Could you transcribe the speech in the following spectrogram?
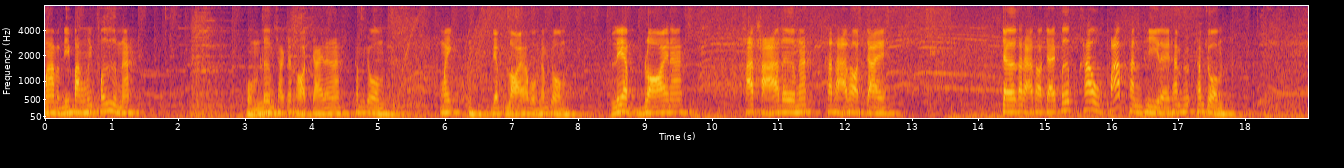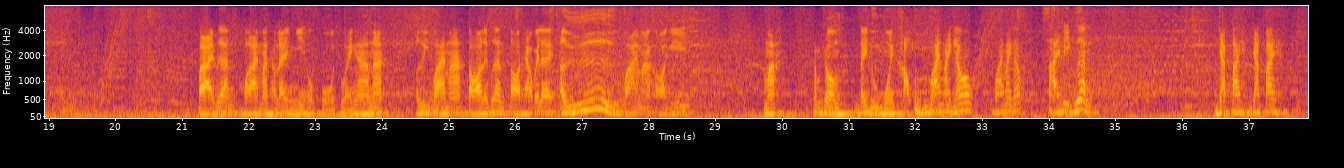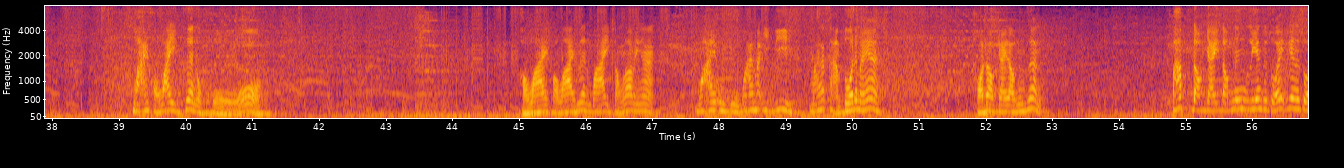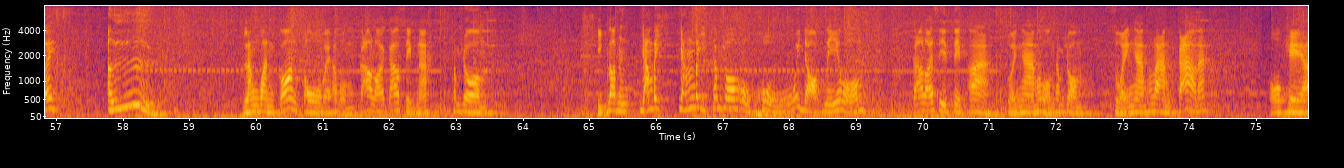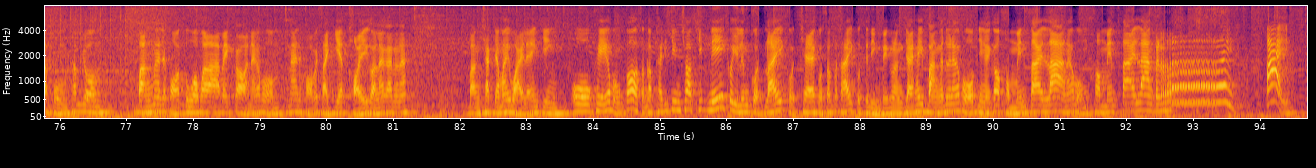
มาแบบนี้บังไม่ปลื้มนะ ผมเริ่มชักจะถอดใจแล้วนะท่านผู้ชม ไม่เรียบร้อยครับผมท่านผู้ชม เรียบร้อยนะ คาถาเดิมนะ คาถาถอดใจ เจอคาถาถอดใจปุ๊บเข้าปั๊บทันทีเลยท่านท่านชมปลายเพื่อนวายมาแถวแรกอย่างนี้โอ้โหสวยงามนะเอ้ยวายมาต่อเลยเพื่อนต่อแถวไปเลยเออวายมาต่ออย่างนี้มาท่านผู้ชมได้ดูมวยเข่าอุ้ยวายมาอีกแล้ววายมาอีกแล้วใส่ไปอีกเพื่อน ยัดไปยัดไปวายขอวายอีกเพื่อนโอ้โห ขอวายขอวายเพื่อนวายอีกสองรอบเองอะวายโอ้โหวายมาอีกดิมาสักสามตัวได้ไหมอะขอดอกใหญ่ดอกหนึ่งเพื่อนปั๊บดอกใหญ่ดอกหนึ่งเรียงสวยๆเรียงสวยๆเออรางวัลก้อนโตไปครับผม 990 นะท่านผู้ชม อีกรอบหนึ่งย้ำไปย้ำไปอีกท่านผู้ชม โอ้โหดอกนี้ครับผม 940 อ่า สวยงามครับผมท่านผู้ชม สวยงามพระราม 9 นะ โอเคครับผมท่านผู้ชมบังน่าจะขอตัวบาลาไปก่อนนะครับผม น่าจะขอไปใส่เกียร์ถอยก่อนแล้วกันนะบางชักจะไม่ไหวแล้วจริงๆ โอเคครับผมก็สำหรับใครที่ชื่นชอบคลิปนี้ก็อย่าลืมกดไลค์ กดแชร์ กด s u b สไครต์กดกระดิ่งเป็นกำลังใจให้บังกันด้วยนะครับผม ยังไงก็คอมเมนต์ใต้ล่างนะครับผม คอมเมนต์ใต้ล่างไปเลยไป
